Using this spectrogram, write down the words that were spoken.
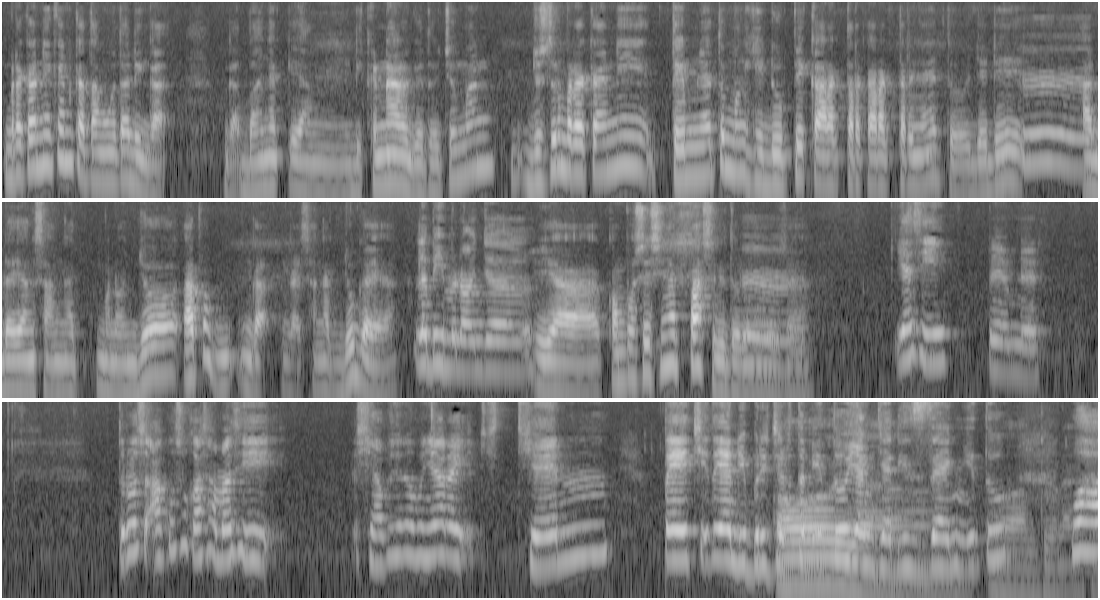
mereka ini kan katamu tadi nggak nggak banyak yang dikenal gitu. Cuman justru mereka ini timnya tuh menghidupi karakter-karakternya itu. Jadi Hmm. ada yang sangat menonjol, apa nggak nggak sangat juga ya. lebih menonjol Iya, komposisinya pas gitu loh Hmm. menurut saya. ya sih benar-benar terus aku suka sama si siapa sih namanya Jen Page itu yang di Bridgerton Oh, itu iya. yang jadi Zeng itu Wah, gila. wah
